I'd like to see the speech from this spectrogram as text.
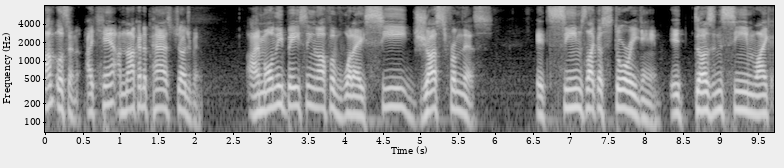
Um, listen, I can't. I'm not going to pass judgment. I'm only basing it off of what I see just from this. It seems like a story game. It doesn't seem like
